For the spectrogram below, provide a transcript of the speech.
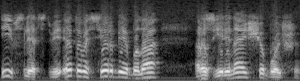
И вследствие этого Сербия была разъярена еще больше.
